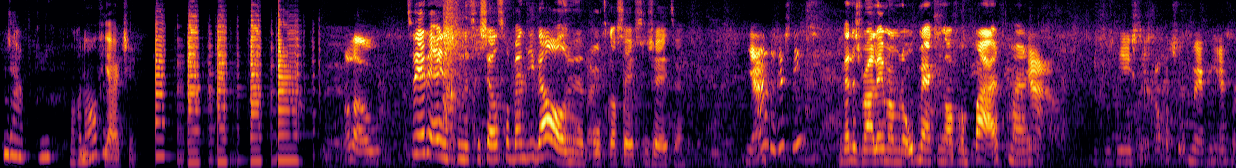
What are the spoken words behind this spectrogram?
Ja. Nog een halfjaartje. Hallo. Terwijl jij de enige van het gezelschap bent die wel al in de podcast heeft gezeten. Ja, de rest niet? Weliswaar alleen maar met een opmerking over een paard, maar... Ja, dat was niet eens de grappigste opmerking ever.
